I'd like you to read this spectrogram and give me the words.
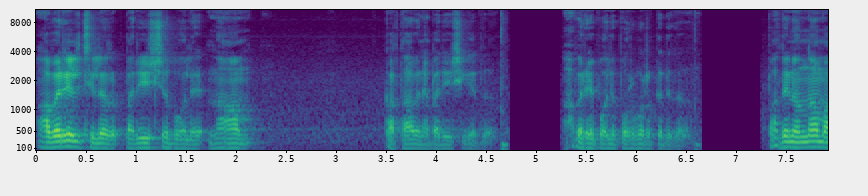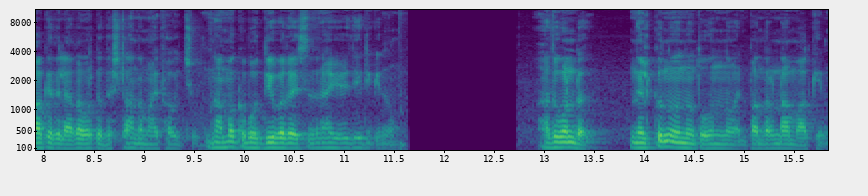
അവരിൽ ചിലർ പരീക്ഷ പോലെ നാം കർത്താവിനെ പരീക്ഷിക്കരുത് അവരെ പോലെ പുറപ്പെടുക്കരുത് പതിനൊന്നാം വാക്യത്തിൽ അതവർക്ക് ദൃഷ്ടാന്തമായി ഭവിച്ചു. നമുക്ക് ബുദ്ധിയുപദേശത്തിനായി എഴുതിയിരിക്കുന്നു. അതുകൊണ്ട് നിൽക്കുന്നുവെന്ന് തോന്നുന്നവൻ പന്ത്രണ്ടാം വാക്യം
